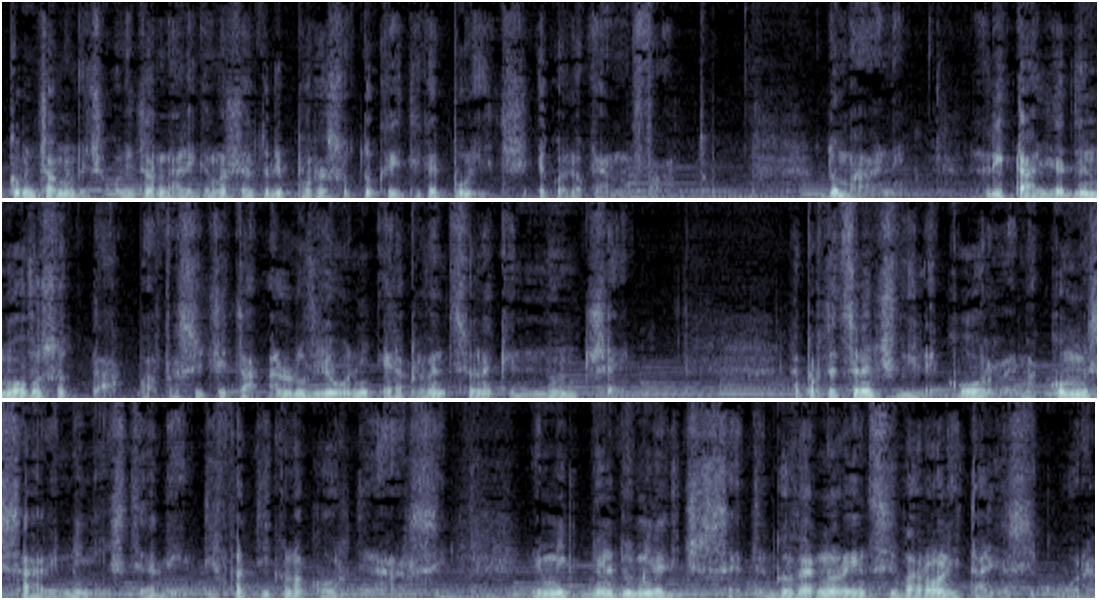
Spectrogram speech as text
Cominciamo invece con i giornali che hanno scelto di porre sotto critica i politici e quello che hanno fatto. Domani, l'Italia di nuovo sott'acqua, fra siccità, alluvioni e la prevenzione che non c'è. La protezione civile corre, ma commissari, ministri ed enti faticano a coordinarsi nel 2017 il governo Renzi varò l'Italia Sicura,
